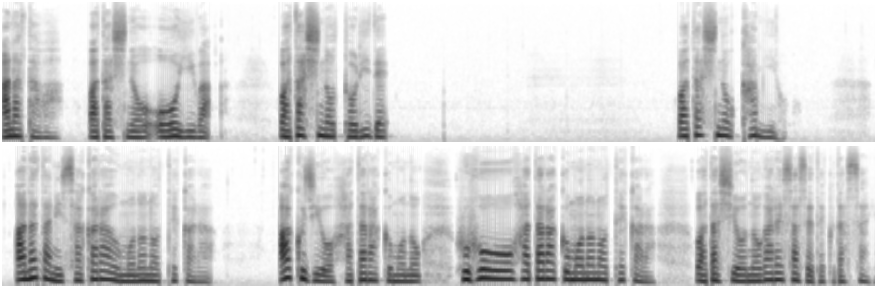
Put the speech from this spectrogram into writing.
あなたは私の大岩私の砦。私の神よあなたに逆らう者の手から悪事を働く者不法を働く者の手から私を逃れさせてください。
